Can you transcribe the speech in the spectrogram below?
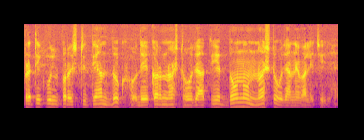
प्रतिकूल परिस्थितियाँ दुख देकर नष्ट हो जाती है। दोनों नष्ट हो जाने वाली चीज़ है।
